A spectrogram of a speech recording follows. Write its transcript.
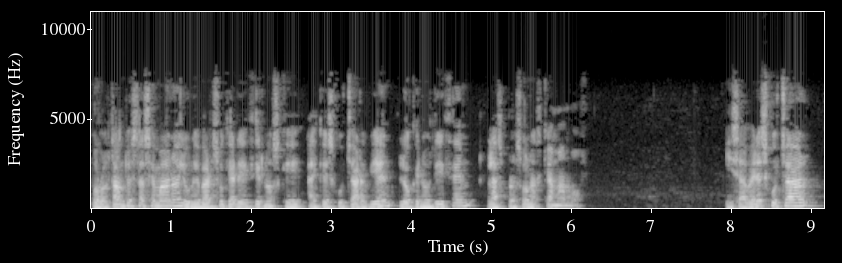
Por lo tanto, esta semana el universo quiere decirnos que hay que escuchar bien lo que nos dicen las personas que amamos. Y saber escuchar,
